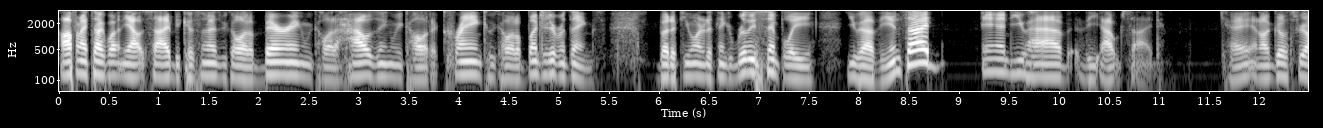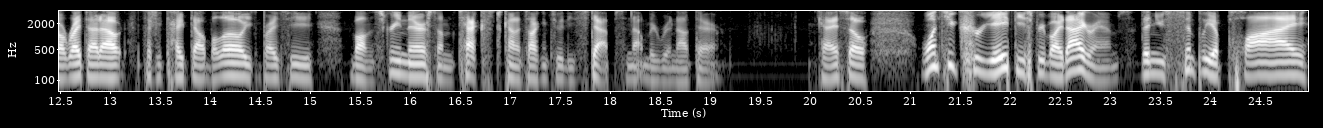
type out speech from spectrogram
often I talk about the outside because sometimes we call it a bearing, we call it a housing, we call it a crank, we call it a bunch of different things. But if you wanted to think really simply, you have the inside and you have the outside. Okay, and I'll go through, I'll write that out. It's actually typed out below. You can probably see the bottom of the screen there, some text kind of talking through these steps, and that will be written out there. Okay, so Once you create these free body diagrams, then you simply apply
